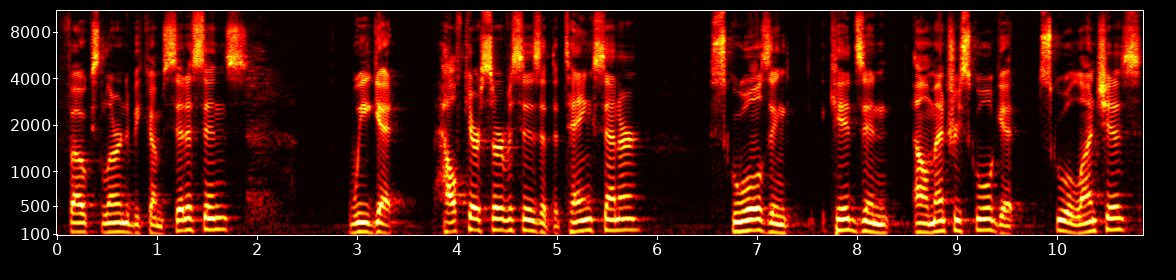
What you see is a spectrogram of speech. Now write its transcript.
Folks learn to become citizens. We get healthcare services at the Tang Center. Schools and kids in elementary school get school lunches.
